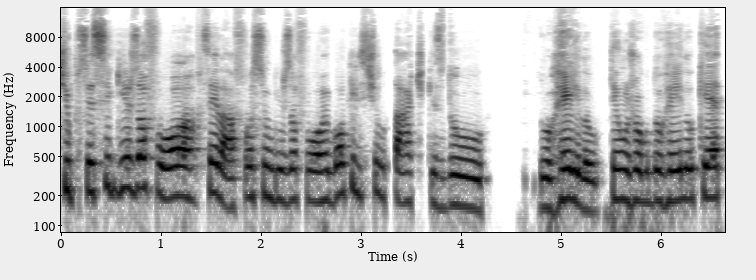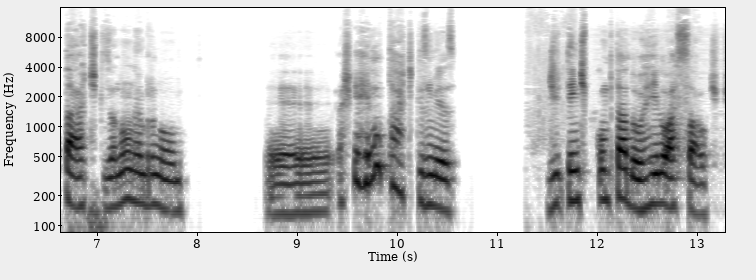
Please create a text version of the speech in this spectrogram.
Tipo, se esse Gears of War, sei lá, fosse um Gears of War igual aquele estilo Tactics do, do Halo, tem um jogo do Halo que é Tactics, eu não lembro o nome. É, acho que é Halo Tactics mesmo de, tem tipo computador, Halo Assault.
